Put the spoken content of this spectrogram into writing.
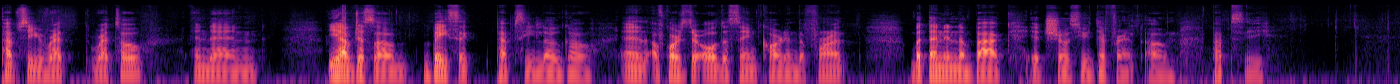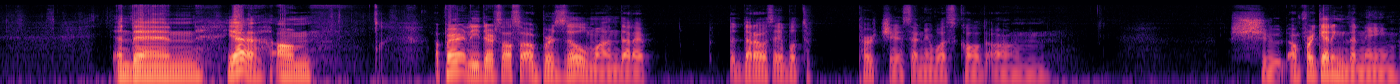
Pepsi Ret- Retro, and then you have just a basic Pepsi logo. And of course, they're all the same card in the front, but then in the back, it shows you different um, Pepsi. And then, yeah, um, apparently there's also a Brazil one that I that I was able to purchase, and it was called um. Shoot, I'm forgetting the name.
